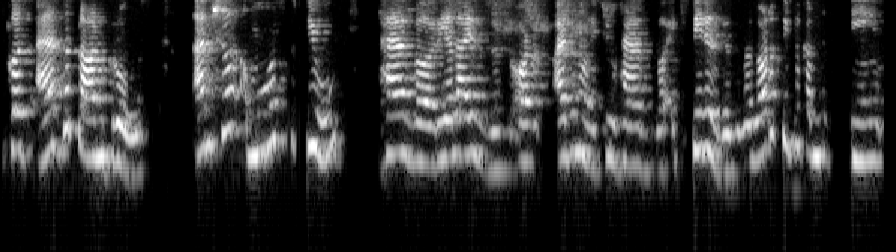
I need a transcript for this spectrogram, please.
Because as the plant grows, I'm sure most of you have uh, realized this, or I don't know if you have uh, experienced this. A lot of people come to me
